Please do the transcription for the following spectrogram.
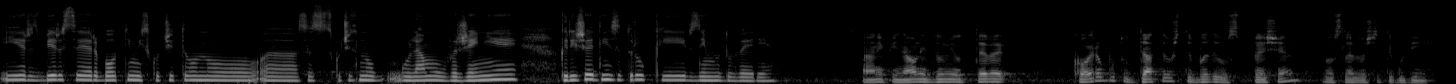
И разбира се, работим изключително, а, с изключително голямо уважение, грижа един за друг и взаимно доверие. Ани, финални думи от тебе. Кой работодател ще бъде успешен в следващите години?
